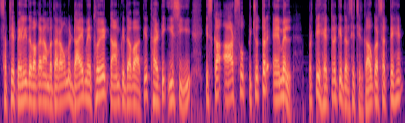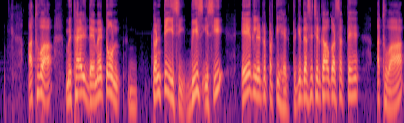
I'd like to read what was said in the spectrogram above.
सबसे पहली दवा का नाम बता रहा हूँ मैं, डायमेथोएट नाम की दवा आती है, थर्टी ईसी इसका आठ सौ प्रति हेक्टर की दर से छिड़काव कर सकते हैं। अथवा मिथाइल डेमेटोन, ट्वेंटी ईसी बीस ईसी एक लीटर प्रति हेक्टर की दर से छिड़काव कर सकते हैं, अथवा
